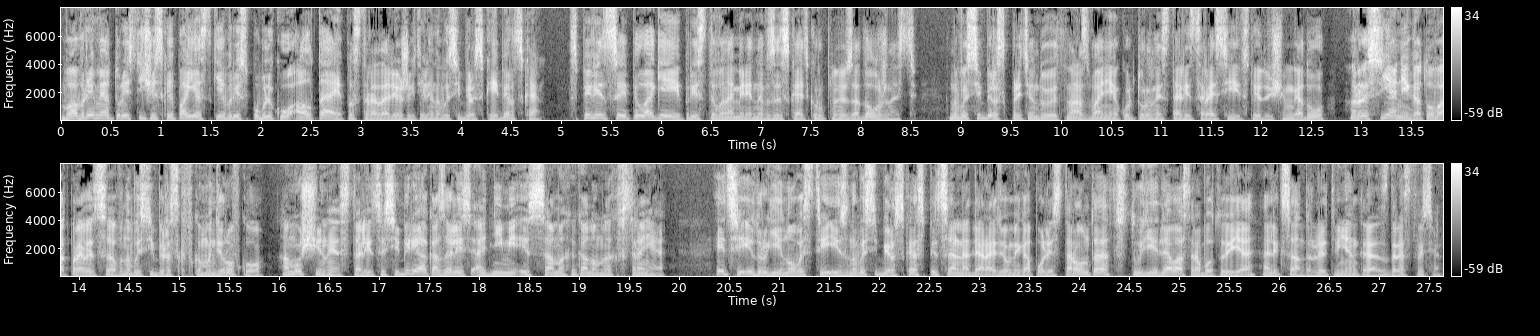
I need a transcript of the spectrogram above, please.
Во время туристической поездки в Республику Алтай пострадали жители Новосибирска и Бердска. С певицей Пелагеей приставы намерены взыскать крупную задолженность. Новосибирск претендует на звание культурной столицы России в следующем году. Россияне готовы отправиться в Новосибирск в командировку, а мужчины столицы Сибири оказались одними из самых экономных в стране. Эти и другие новости из Новосибирска специально для радио «Мегаполис Торонто». В студии для вас работаю я, Александр Литвиненко. Здравствуйте.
